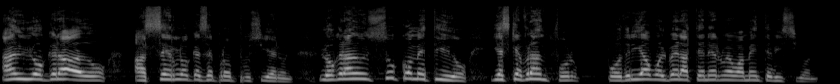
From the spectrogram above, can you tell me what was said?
han logrado hacer lo que se propusieron. Lograron su cometido y es que Branford podría volver a tener nuevamente visión.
